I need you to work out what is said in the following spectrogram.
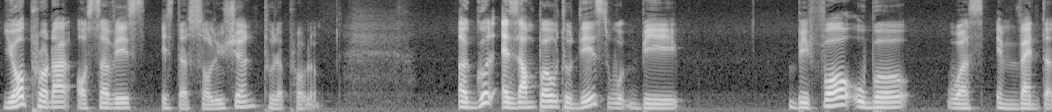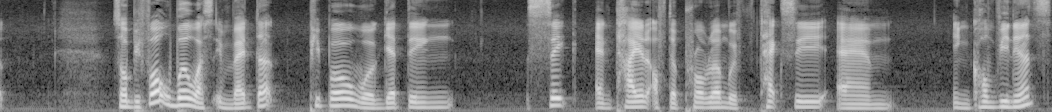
your product or service is the solution to the problem. A good example to this would be before Uber was invented. So before Uber was invented, people were getting sick and tired of the problem with taxi and inconvenience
